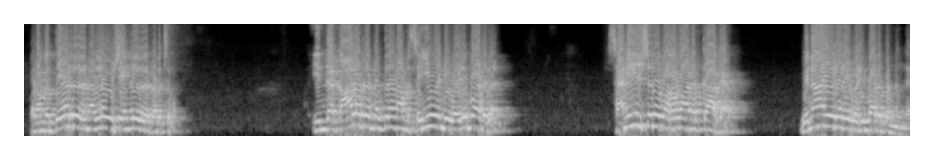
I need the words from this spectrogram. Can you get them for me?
இப்ப நம்ம தேடுற நல்ல விஷயங்கள் இதுல கிடைச்சிடும் இந்த காலகட்டத்தில் நாம செய்ய வேண்டிய வழிபாடுகள் சனீஸ்வர பகவானுக்காக விநாயகரை வழிபாடு பண்ணுங்க.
